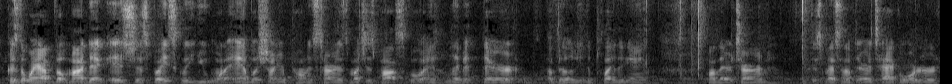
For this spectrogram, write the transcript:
because the way I built my deck is just basically you want to ambush on your opponent's turn as much as possible and limit their ability to play the game on their turn, just messing up their attack order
